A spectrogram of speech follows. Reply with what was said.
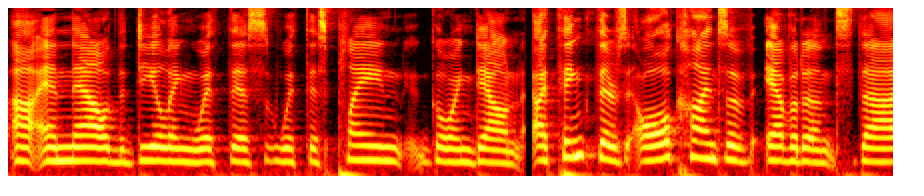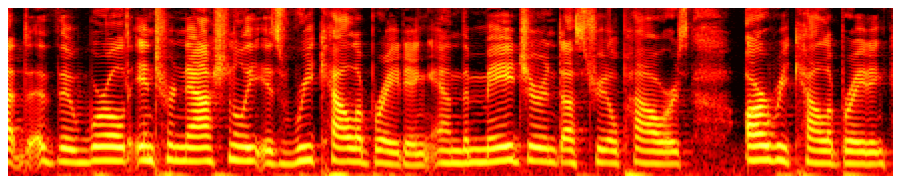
uh, and now the dealing with this with this plane going down. I think there's all kinds of evidence that the world internationally is recalibrating, and the major industrial powers are recalibrating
